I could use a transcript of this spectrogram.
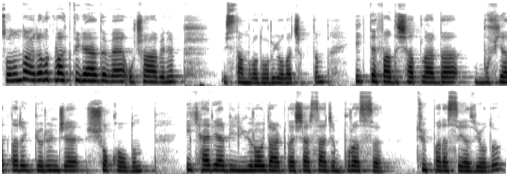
Sonunda aralık vakti geldi ve uçağa binip İstanbul'a doğru yola çıktım. İlk defa dış hatlarda bu fiyatları görünce şok oldum. İlk her yer bir euroydu arkadaşlar. Sadece burası Türk parası yazıyordu.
